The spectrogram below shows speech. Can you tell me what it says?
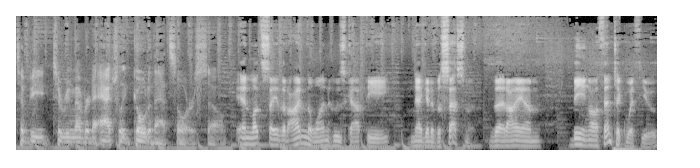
to be to remember to actually go to that source. So And let's say that I'm the one who's got the negative assessment that I am being authentic with you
